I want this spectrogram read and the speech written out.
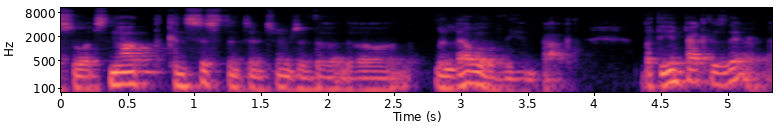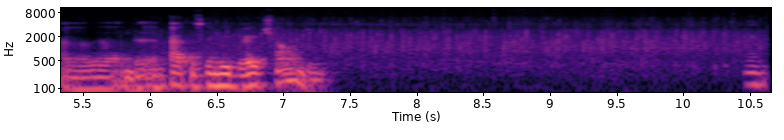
so it's not consistent in terms of the, the, the level of the impact but the impact is there. Uh, the, the, impact is going to be very challenging. You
